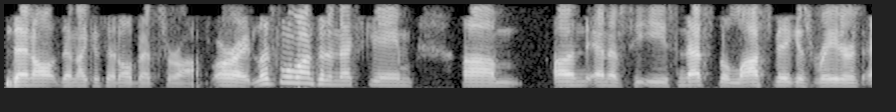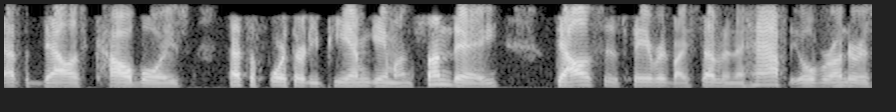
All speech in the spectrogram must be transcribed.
then all then like I said, all bets are off. All right, let's move on to the next game um, on the NFC East, and that's the Las Vegas Raiders at the Dallas Cowboys. That's a 4:30 p.m. game on Sunday. Dallas is favored by seven and a half. The over/under is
